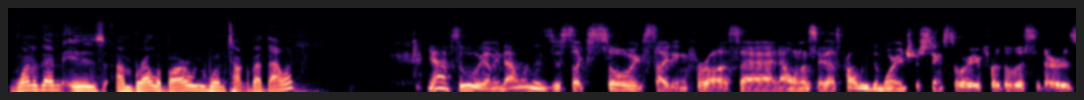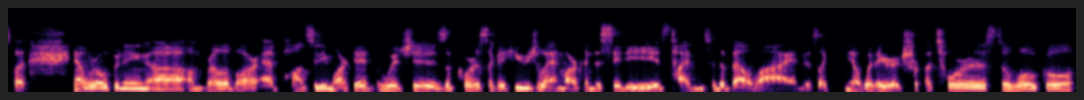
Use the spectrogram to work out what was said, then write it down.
one of them is Umbrella Bar. We want to talk about that one. Yeah, absolutely. I mean, that one is just like so exciting for us. And I want to say that's probably the more interesting story for the listeners. But yeah, we're opening uh, Umbrella Bar at Ponce City Market, which is, of course, like a huge landmark in the city. It's tied into the Beltline. There's like, you know, whether you're a, tr- a tourist, a local,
